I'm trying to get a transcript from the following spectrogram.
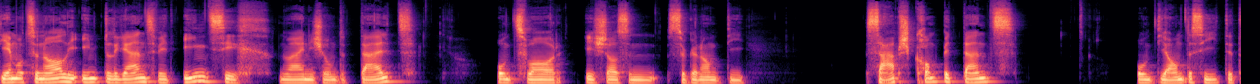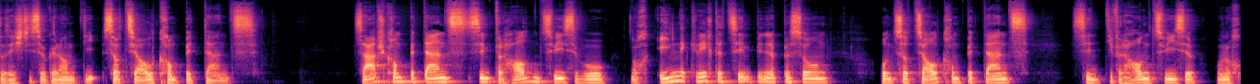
Die emotionale Intelligenz wird in sich noch einmal unterteilt. Und zwar ist das eine sogenannte Selbstkompetenz und die andere Seite, das ist die sogenannte Sozialkompetenz. Selbstkompetenz sind Verhaltensweisen, die nach innen gerichtet sind bei einer Person und Sozialkompetenz sind die Verhaltensweisen, die nach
